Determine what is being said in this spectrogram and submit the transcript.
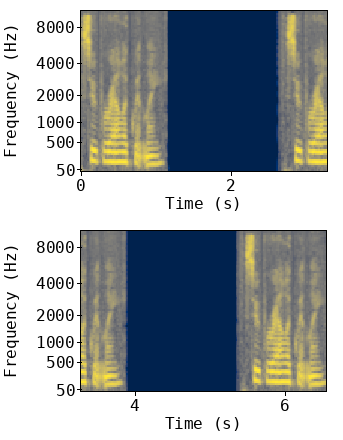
super eloquently. Super eloquently. Super eloquently.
